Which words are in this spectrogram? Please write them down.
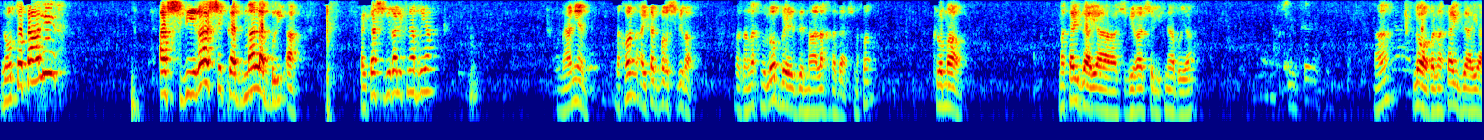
זה אותו תהליך. השבירה שקדמה לבריאה, הייתה שבירה לפני הבריאה? מעניין, נכון? הייתה כבר שבירה. אז אנחנו לא באיזה מהלך חדש, נכון? כלומר, מתי זה היה השבירה של לפני הבריאה? אה? לא, אבל מתי זה היה?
